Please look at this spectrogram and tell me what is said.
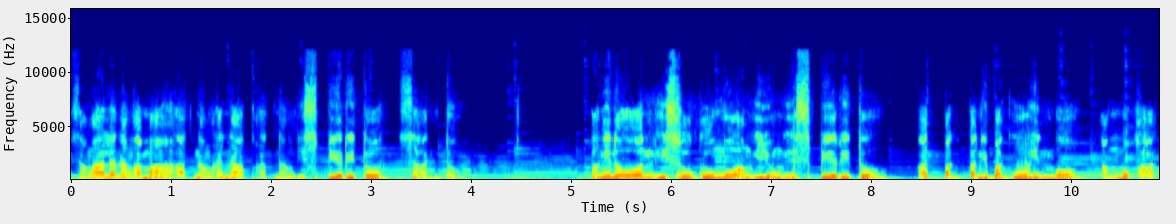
Sa ngala ng Ama at ng Anak at ng Espiritu Santo. Panginoon, isugo mo ang iyong espiritu at pagpanibaguhin mo ang muka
